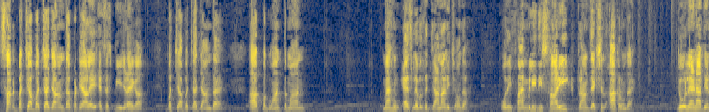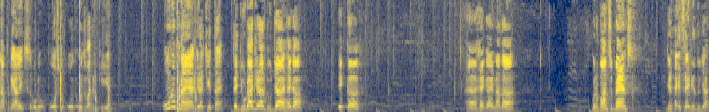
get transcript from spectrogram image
ਸਰ ਬੱਚਾ ਬੱਚਾ ਜਾਣਦਾ ਪਟਿਆਲੇ ਐਸਐਸਪੀ ਜਿਹੜਾ ਹੈਗਾ, ਬੱਚਾ ਬੱਚਾ ਜਾਣਦਾ ਹੈ। ਆ ਭਗਵੰਤ ਮਾਨ, ਮੈਂ ਹੁਣ ਇਸ ਲੈਵਲ ਤੇ ਜਾਣਾ ਨਹੀਂ ਚਾਹੁੰਦਾ। ਉਹਦੀ ਫੈਮਿਲੀ ਦੀ ਸਾਰੀ ਟ੍ਰਾਂਜੈਕਸ਼ਨ ਆ ਕਰਾਉਂਦਾ ਜੋ ਲੈਣਾ ਦੇਣਾ ਪਟਿਆਲੇ ਚ, ਉਹਨੂੰ ਪੋਸਟ ਉਹ- ਉਸ ਵਾਰ ਰੱਖੀ ਹੈ? ਉਹਨੂੰ ਬਣਾਇਆ ਜਿਹੜਾ ਚੇਤਾ ਹੈ। ਤੇ ਜੂੜਾ ਜਿਹੜਾ ਦੂਜਾ ਹੈਗਾ, ਇੱਕ ਹੈਗਾ ਇਹਨਾਂ ਦਾ ਗੁਰਬੰਸ ਬੈਂਸ, ਜਿਹੜਾ ਐਸਆਈਡੀ ਦੂਜਾ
